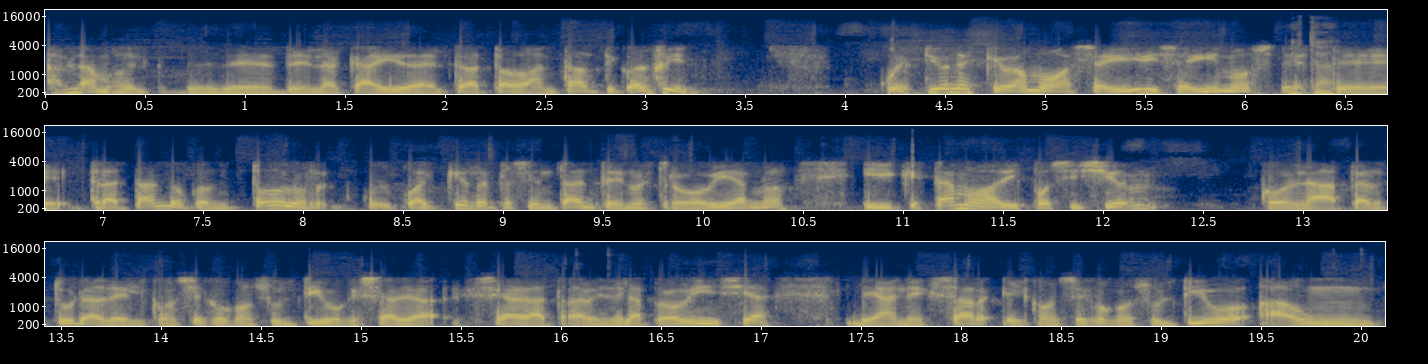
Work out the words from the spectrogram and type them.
hablamos de la caída del Tratado Antártico, en fin, cuestiones que vamos a seguir y seguimos este, tratando con todos los, cualquier representante de nuestro gobierno y que estamos a disposición con la apertura del Consejo Consultivo que se haga, se haga a través de la provincia, de anexar el Consejo Consultivo a un,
